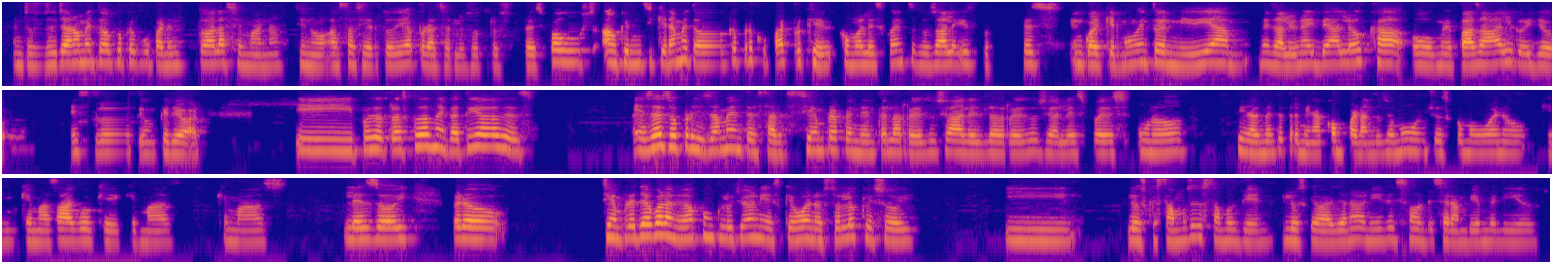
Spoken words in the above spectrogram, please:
Entonces ya no me tengo que preocupar en toda la semana, sino hasta cierto día por hacer los otros tres posts, aunque ni siquiera me tengo que preocupar porque, como les cuento, eso sale, pues, en cualquier momento de mi día me sale una idea loca o me pasa algo y yo esto lo tengo que llevar. Y pues otras cosas negativas es, es eso precisamente, estar siempre pendiente de las redes sociales. Las redes sociales, pues uno finalmente termina comparándose mucho, es como, bueno, ¿qué, qué más hago? ¿Qué, ¿Qué más más les doy, pero siempre llego a la misma conclusión y es que, bueno, esto es lo que soy y los que estamos estamos bien y los que vayan a venir serán bienvenidos.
